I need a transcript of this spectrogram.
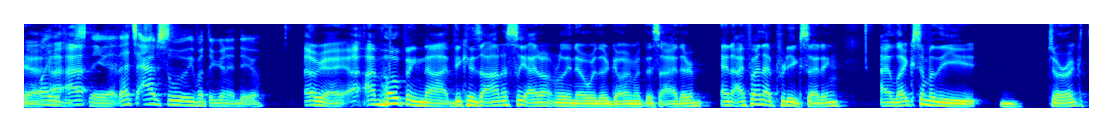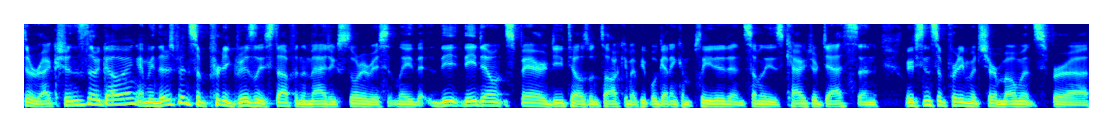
yeah. Why did I, you say that? That's absolutely what they're gonna do. Okay, I'm hoping not because honestly, I don't really know where they're going with this either, and I find that pretty exciting. I like some of the dark directions they're going. I mean, there's been some pretty grisly stuff in the Magic story recently. They, they don't spare details when talking about people getting completed and some of these character deaths. And we've seen some pretty mature moments for uh,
